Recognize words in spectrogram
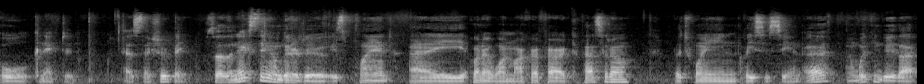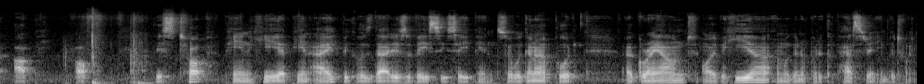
all connected as they should be. So the next thing I'm going to do is plant a 0.01 microfarad capacitor between VCC and earth and we can do that up off this top pin here, pin 8, because that is a VCC pin. So we're going to put a ground over here and we're going to put a capacitor in between.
